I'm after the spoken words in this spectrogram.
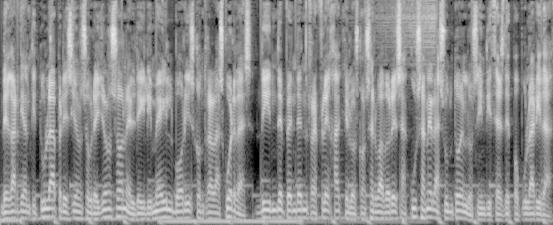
The Guardian titula Presión sobre Johnson, el Daily Mail, Boris contra las cuerdas. The Independent refleja que los conservadores acusan el asunto en los índices de popularidad.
